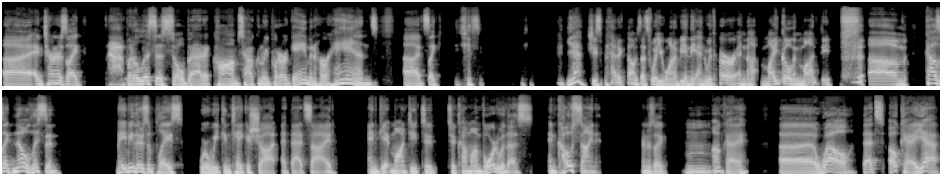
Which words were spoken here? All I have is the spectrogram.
Uh, and Turner's like, ah, but Alyssa's so bad at comps. How can we put our game in her hands? Uh, it's like, yeah, she's bad at comps. That's why you want to be in the end with her and not Michael and Monte. Um, Kyle's like, no, listen, maybe there's a place where we can take a shot at that side and get Monte to to come on board with us and co-sign it. Turner's like, mm, okay. Uh, well, that's okay, yeah.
